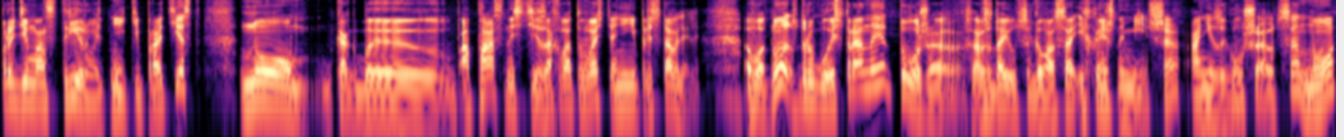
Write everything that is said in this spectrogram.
продемонстрировать некий протест, но как бы опасности захвата власти они не представляли. Вот, но с другой другой стороны, тоже раздаются голоса, их, конечно, меньше, они заглушаются, но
